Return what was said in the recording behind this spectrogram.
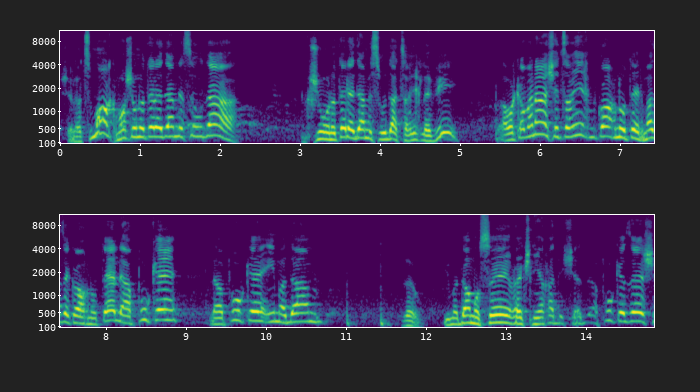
של עצמו, כמו שהוא נוטל ידיים לסעודה. כשהוא נוטל ידיים לסעודה צריך לוי? אבל הכוונה שצריך כוח נוטל. מה זה כוח נוטל? לאפוקה, לאפוקה אם אדם, זהו. אם אדם עושה, רק שנייה אחת, הפוק הזה ש,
